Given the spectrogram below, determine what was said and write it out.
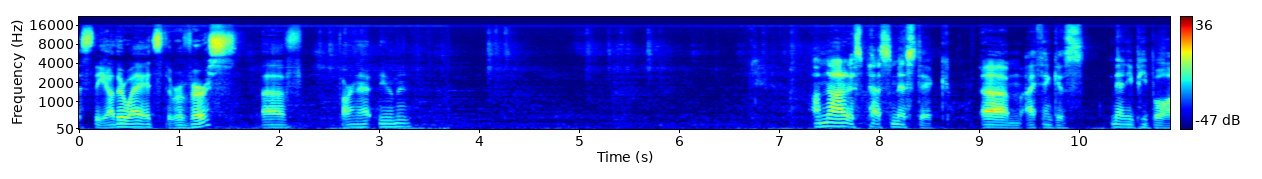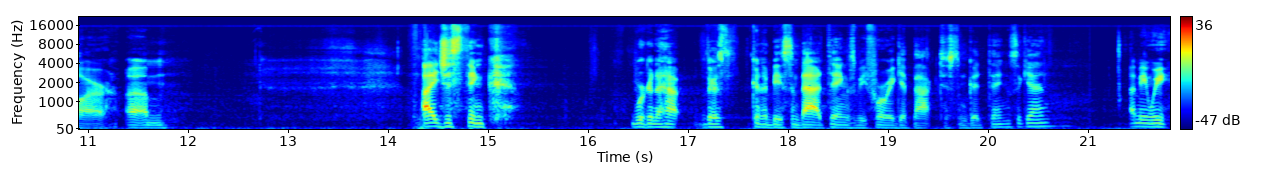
It's the other way. It's the reverse of Barnett Newman. I'm not as pessimistic, um, I think, as many people are. Um, I just think we're gonna have there's going to be some bad things before we get back to some good things again. I mean, we,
